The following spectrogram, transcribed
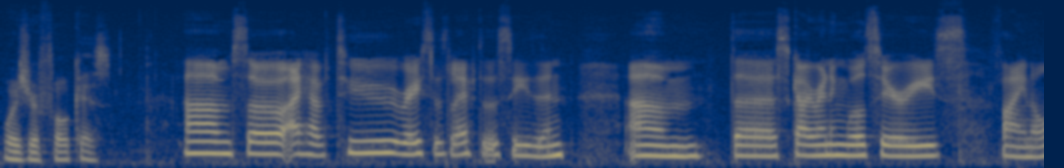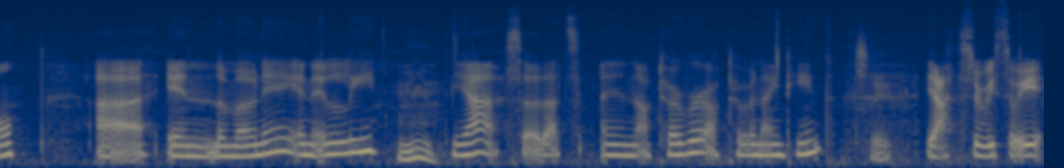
where's your focus? Um, so I have two races left of the season. Um, the Skyrunning World Series final uh, in Limone in Italy. Mm, Yeah, so that's in October, October 19th. sweet. Yeah, should be sweet.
